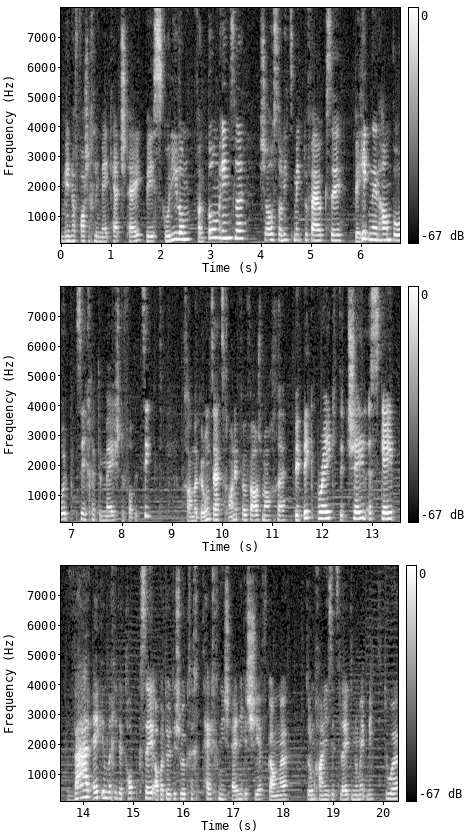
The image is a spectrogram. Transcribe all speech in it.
mir noch fast ein bisschen mehr gecatcht habe. Bei Skurrilum Phantominsel war auch solides Mittelfeld. Bei Hidden in Hamburg sicher der Meister von der Zeit. Kann man grundsätzlich auch nicht viel falsch machen. Bei Big Break, der Jail Escape, wäre eigentlich in der Top gesehen, aber dort ist wirklich technisch einiges schief gegangen. Darum kann ich es jetzt leider nur mit Mitte tun.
